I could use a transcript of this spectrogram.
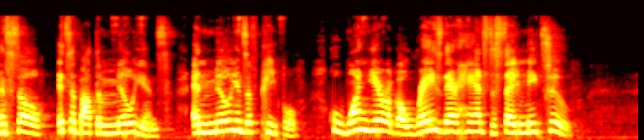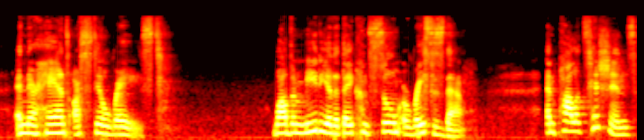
And so it's about the millions and millions of people who one year ago raised their hands to say, Me too and their hands are still raised, while the media that they consume erases them. And politicians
